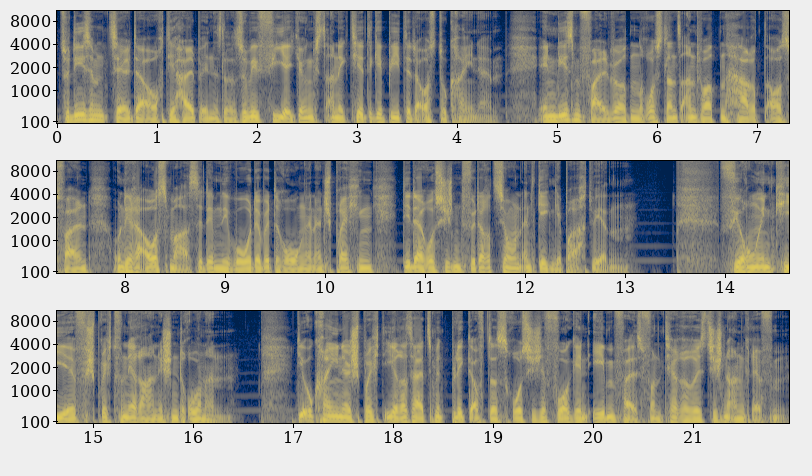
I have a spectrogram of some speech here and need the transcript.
Zu diesem zählte auch die Halbinsel sowie vier jüngst annektierte Gebiete der Ostukraine. In diesem Fall würden Russlands Antworten hart ausfallen und ihre Ausmaße dem Niveau der Bedrohungen entsprechen, die der Russischen Föderation entgegengebracht werden. Führung in Kiew spricht von iranischen Drohnen. Die Ukraine spricht ihrerseits mit Blick auf das russische Vorgehen ebenfalls von terroristischen Angriffen.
